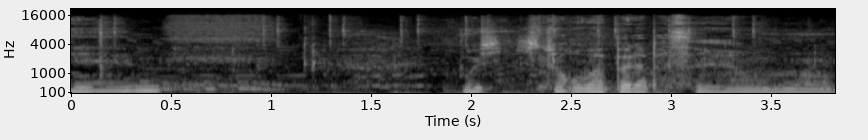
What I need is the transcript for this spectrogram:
Ok. Oui, l'histoire, on va un peu la passer. hein.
